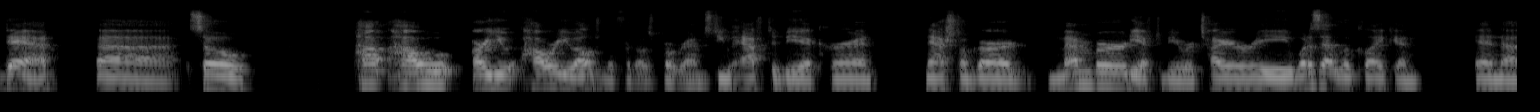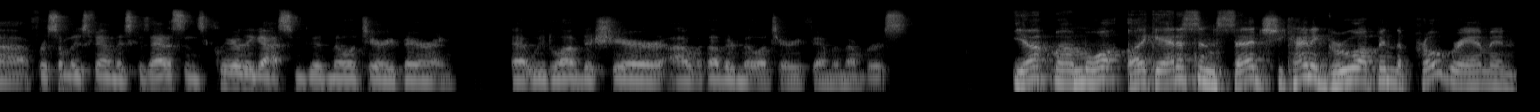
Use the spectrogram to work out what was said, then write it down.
dad uh so how how are you how are you eligible for those programs? Do you have to be a current National Guard member? Do you have to be a retiree? What does that look like? And and uh, for some of these families, because Addison's clearly got some good military bearing that we'd love to share uh, with other military family members. Yep. Um, well, like Addison said, she kind of grew up in the program and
